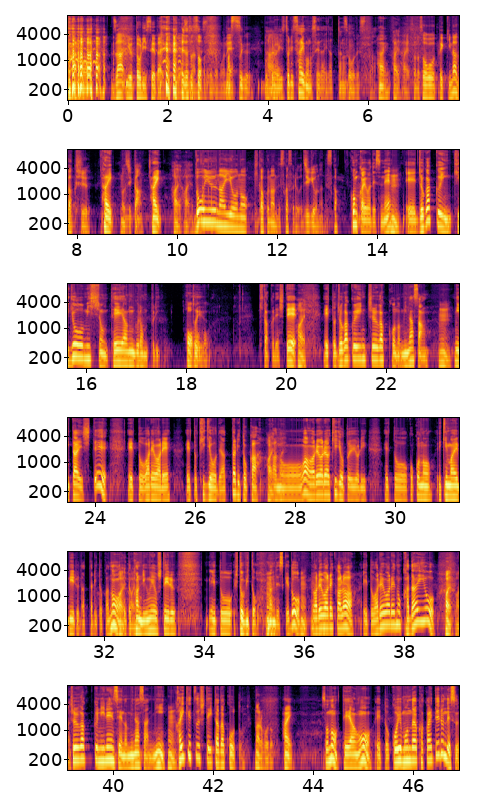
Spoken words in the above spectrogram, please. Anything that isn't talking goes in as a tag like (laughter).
あのザゆとり世代なんですけども (laughs) まっね。すぐ僕はいらゆとり最後の世代だったので。そうですか。はいはいはい。その総合的な学習はいの時間。はい。はいはい。どういう内容の企画なんですか？それは授業なんですか？今回はですね、うんえー女学院企業ミッション提案グランプリという企画でして、う。はい。えっと女学院中学校の皆さんうん。に対して、えっと我々えっと企業であったりとか、はいはいあのーまあ我々は企業というより、えっとここの駅前ビルだったりとかの、はいはいえっと管理運営をしているえっと人々なんですけど、うんうんうん我々からえっと我々の課題を。中学2年生の皆さんにうん解決していただこうと。なるほど。はい、その提案を、えっと、こういう問題を抱えているんですっ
